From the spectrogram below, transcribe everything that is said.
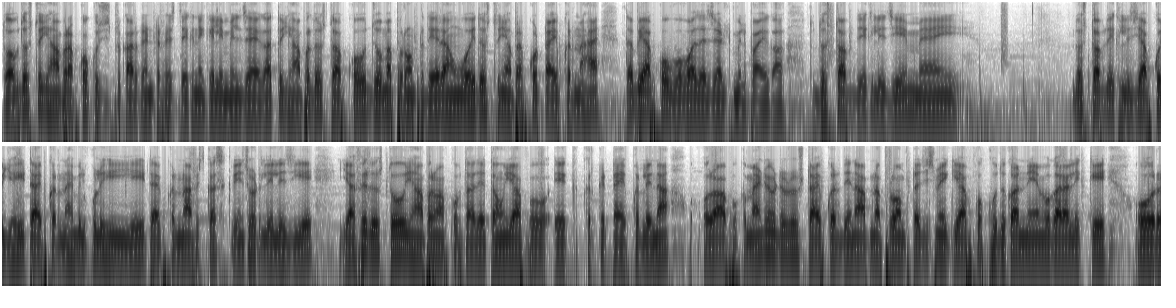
तो अब दोस्तों यहाँ पर आपको कुछ इस प्रकार का इंटरफेस देखने के लिए मिल जाएगा। तो यहाँ पर दोस्तों आपको जो मैं प्रॉम्प्ट दे रहा हूँ वही दोस्तों यहाँ पर आपको टाइप करना है, तभी आपको वो वाला रिज़ल्ट मिल पाएगा। तो दोस्तों आप देख लीजिए, मैं दोस्तों, आप देख लीजिए, आपको यही टाइप करना है, बिल्कुल ही यही टाइप करना आप इसका स्क्रीनशॉट ले लीजिए। या फिर दोस्तों, यहाँ पर मैं आपको बता देता हूँ, या आप एक करके टाइप कर लेना और आप कमेंट में दोस्तों टाइप कर देना अपना प्रॉम्प्ट जिसमें कि आपको खुद का नेम वगैरह लिख के और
